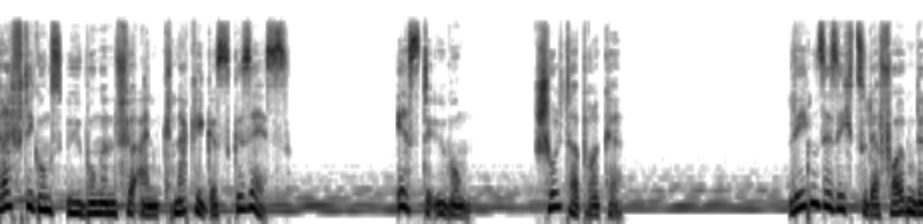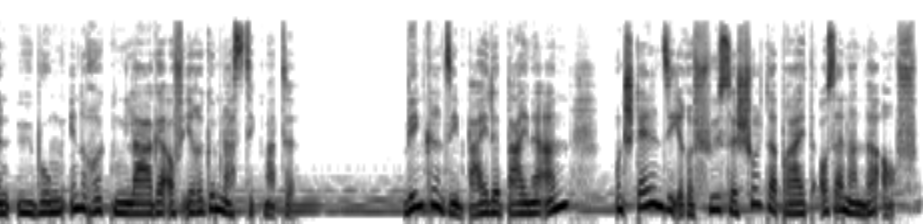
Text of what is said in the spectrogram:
Kräftigungsübungen für ein knackiges Gesäß. Erste Übung. Schulterbrücke. Legen Sie sich zu der folgenden Übung in Rückenlage auf Ihre Gymnastikmatte. Winkeln Sie beide Beine an und stellen Sie Ihre Füße schulterbreit auseinander auf.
